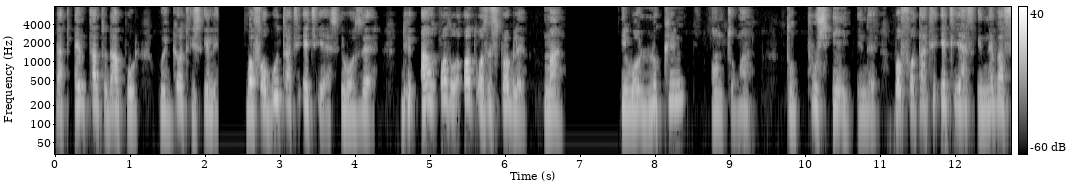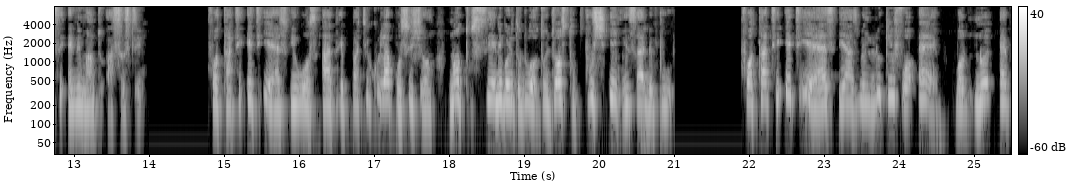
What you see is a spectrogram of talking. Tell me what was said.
that entered to that pool will get his healing. But for good 38 years, he was there. The, what, what was his problem? Man. He was looking unto man to push him in there. But for 38 years, he never see any man to assist him. For 38 years, he was at a particular position, not to see anybody to do or to just to push him inside the pool. For 38 years, he has been looking for help, but no help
